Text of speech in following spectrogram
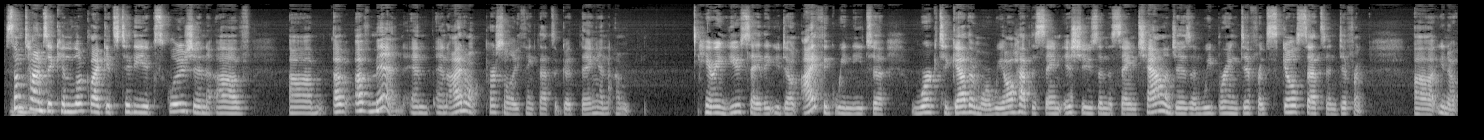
sometimes mm-hmm. it can look like it's to the exclusion of, um, of, of men. And, and I don't personally think that's a good thing. And I'm hearing you say that you don't i think we need to work together more we all have the same issues and the same challenges and we bring different skill sets and different uh, you know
